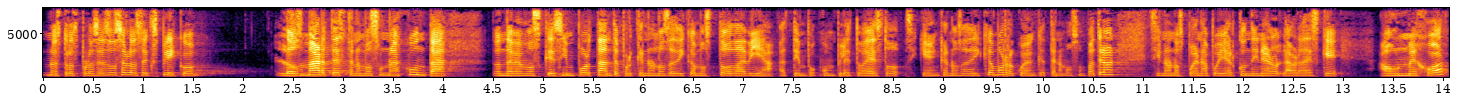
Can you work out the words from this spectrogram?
nuestros procesos se los explico. Los martes tenemos una junta donde vemos que es importante porque no nos dedicamos todavía a tiempo completo a esto. Si quieren que nos dediquemos, recuerden que tenemos un Patreon. Si no nos pueden apoyar con dinero, la verdad es que aún mejor.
